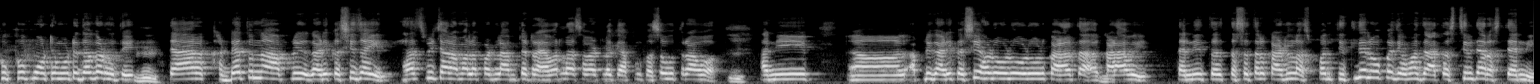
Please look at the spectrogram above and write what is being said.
खूप खूप मोठे मोठे दगड होते. त्या खड्ड्यातून आपली गाडी कशी जाईल ह्याच विचार आम्हाला पडला. आमच्या ड्रायव्हरला असं वाटलं की आपण कसं उतरावं. आणि आपली गाडी कशी हळूहळू हळूहळू काढता काढावी? त्यांनी तसं तर काढलंच. पण तिथले लोक जेव्हा जात असतील त्या रस्त्यांनी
